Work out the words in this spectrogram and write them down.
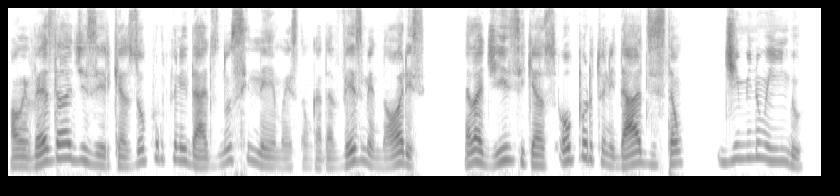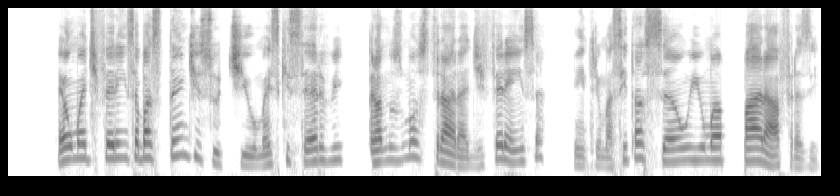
Ao invés dela dizer que as oportunidades no cinema estão cada vez menores, ela disse que as oportunidades estão diminuindo. É uma diferença bastante sutil, mas que serve para nos mostrar a diferença entre uma citação e uma paráfrase.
